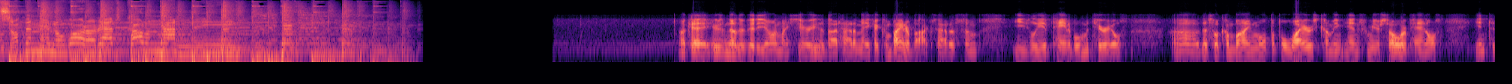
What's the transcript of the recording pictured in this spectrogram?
Something in the water Okay, here's another video in my series about how to make a combiner box out of some easily obtainable materials. Uh, this will combine multiple wires coming in from your solar panels into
